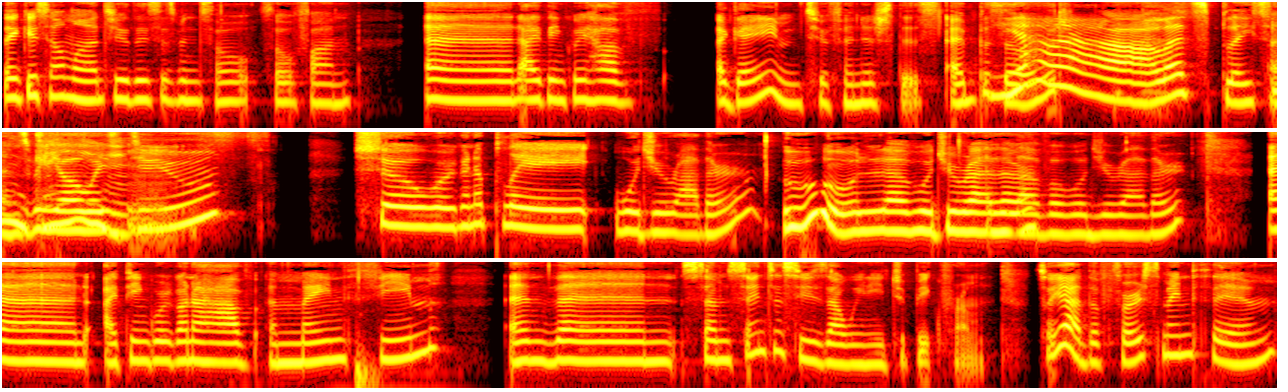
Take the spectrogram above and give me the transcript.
Thank you so much. This has been so so fun. And I think we have a game to finish this episode. Yeah, let's play some As we always do. So we're gonna play Would You Rather? Ooh, love would you rather? love Would You Rather. And I think we're gonna have a main theme and then some sentences that we need to pick from. So yeah, the first main theme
